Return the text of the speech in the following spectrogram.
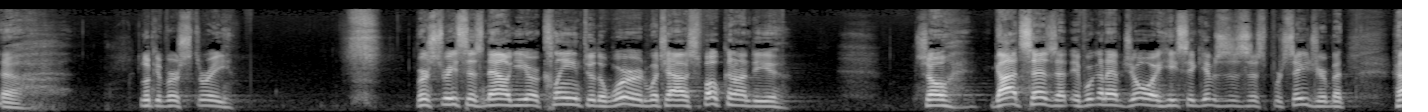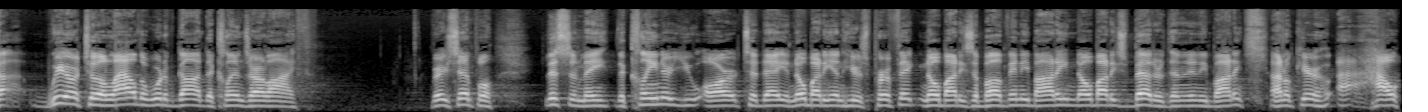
Now, look at verse 3. Verse 3 says, Now ye are clean through the word which I have spoken unto you. So, God says that if we're going to have joy, He said, gives us this procedure, but uh, we are to allow the Word of God to cleanse our life. Very simple. Listen to me, the cleaner you are today, and nobody in here is perfect. Nobody's above anybody. Nobody's better than anybody. I don't care uh, how,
